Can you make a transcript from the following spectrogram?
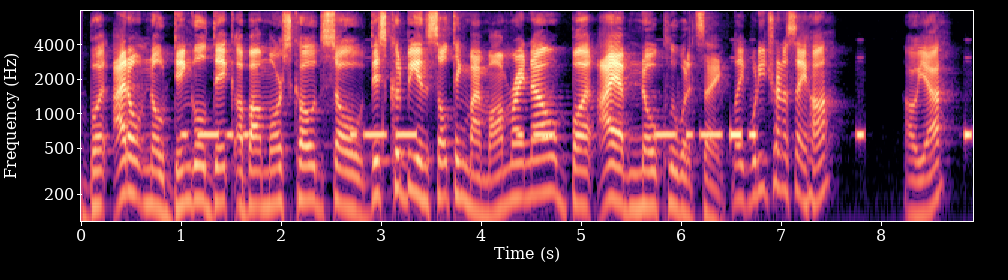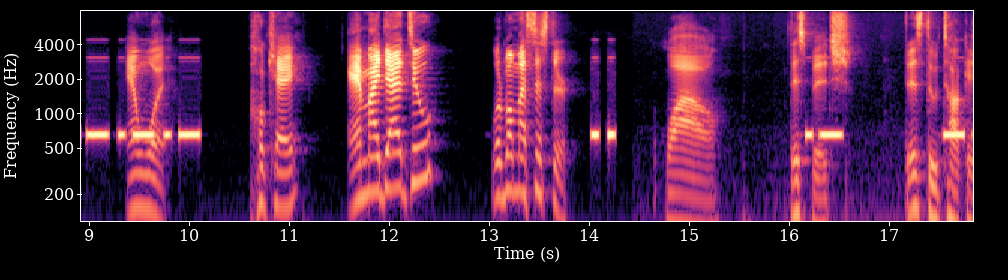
but I don't know dingle dick about Morse code, so this could be insulting my mom right now, but I have no clue what it's saying. Like, what are you trying to say, huh? Oh, yeah? And what? Okay. And my dad too? What about my sister? Wow. This bitch. This dude talking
